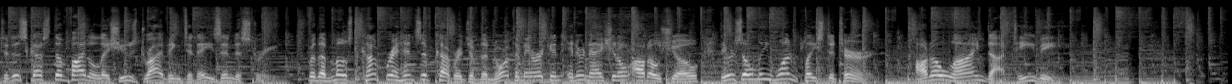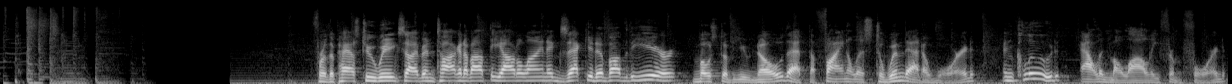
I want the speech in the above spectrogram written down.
to discuss the vital issues driving today's industry. For the most comprehensive coverage of the North American International Auto Show, there's only one place to turn Autoline.tv. For the past two weeks, I've been talking about the Autoline Executive of the Year. Most of you know that the finalists to win that award include Alan Mulally from Ford,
